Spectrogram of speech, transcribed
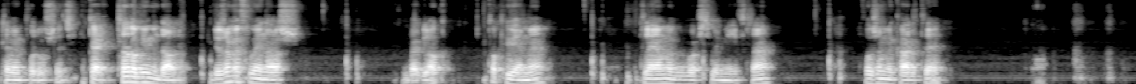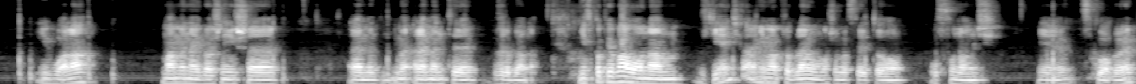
chcemy poruszyć. Ok, co robimy dalej? Bierzemy sobie nasz backlog, kopiujemy, wklejamy we właściwe miejsce, tworzymy karty i voilà, mamy najważniejsze elementy zrobione. Nie skopiowało nam zdjęć, ale nie ma problemu, możemy sobie to usunąć z głowy.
